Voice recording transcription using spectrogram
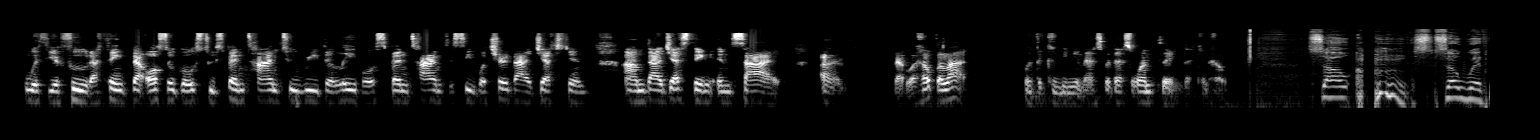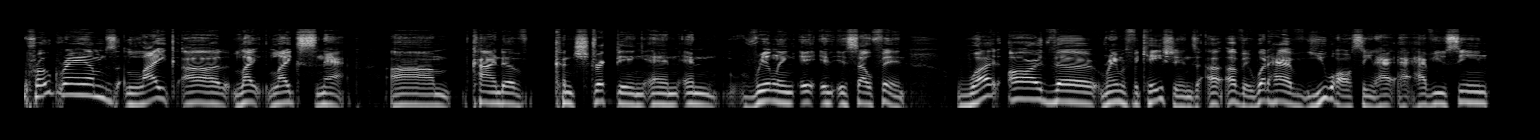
with your food. I think that also goes to spend time to read the label, spend time to see what you're digestion, um, digesting inside. Um, that will help a lot with the convenient aspect. That's one thing that can help. So, so with programs like uh like like Snap, um, kind of constricting and and reeling it, it itself in. What are the ramifications of it? What have you all seen? have you seen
